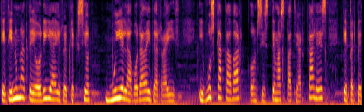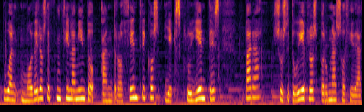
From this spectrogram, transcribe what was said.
que tiene una teoría y reflexión muy elaborada y de raíz y busca acabar con sistemas patriarcales que perpetúan modelos de funcionamiento androcéntricos y excluyentes para sustituirlos por una sociedad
